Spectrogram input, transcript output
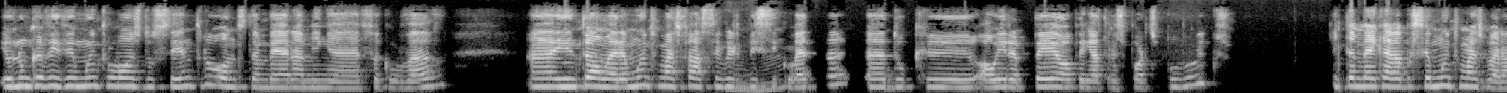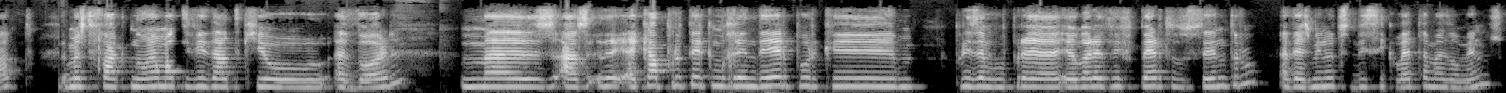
Eu nunca vivi muito longe do centro, onde também era a minha faculdade. Uh, então era muito mais fácil ir de uhum. bicicleta uh, do que ao ir a pé ou apanhar transportes públicos. E também acaba por ser muito mais barato. Mas de facto não é uma atividade que eu adoro, mas acabo por ter que me render porque, por exemplo, para, eu agora vivo perto do centro, a 10 minutos de bicicleta mais ou menos,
